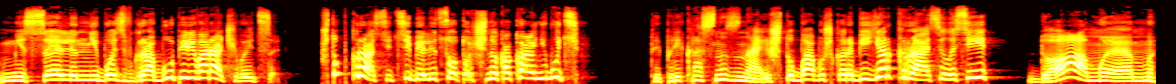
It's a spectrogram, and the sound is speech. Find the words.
Мисс Эллен, небось, в гробу переворачивается, чтоб красить себе лицо точно какая-нибудь... Ты прекрасно знаешь, что бабушка Робияр красилась и... Да, мэм,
